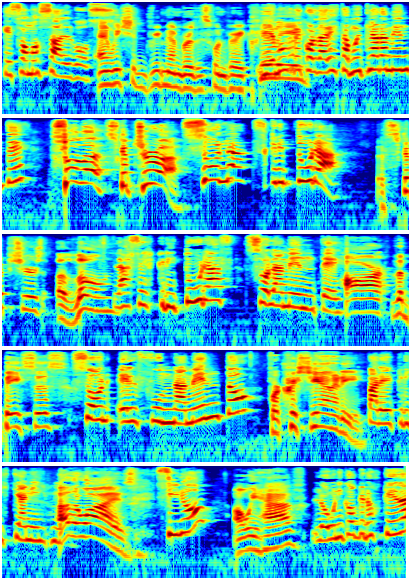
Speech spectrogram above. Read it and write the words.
que somos salvos. and we should remember this one very Debemos clearly. recordar esta muy claramente. Sola Scriptura. Sola escritura. The scriptures alone Las escrituras solamente are the basis son el fundamento for Christianity. para el cristianismo. Otherwise, Si no, all we have lo único que nos queda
